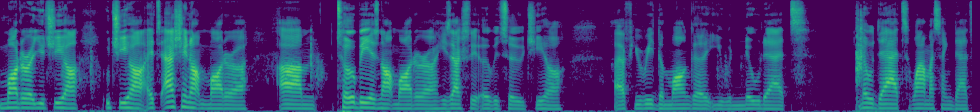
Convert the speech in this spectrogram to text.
Madara Uchiha. Uchiha. It's actually not Madara. Um, Tobi is not Madara. He's actually Obito Uchiha. Uh, if you read the manga, you would know that. Know that. Why am I saying that?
